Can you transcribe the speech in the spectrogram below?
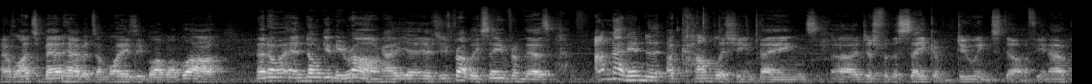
I have lots of bad habits. I'm lazy, blah, blah, blah. Now, don't, and don't get me wrong, I, as you've probably seen from this, I'm not into accomplishing things uh, just for the sake of doing stuff, you know.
